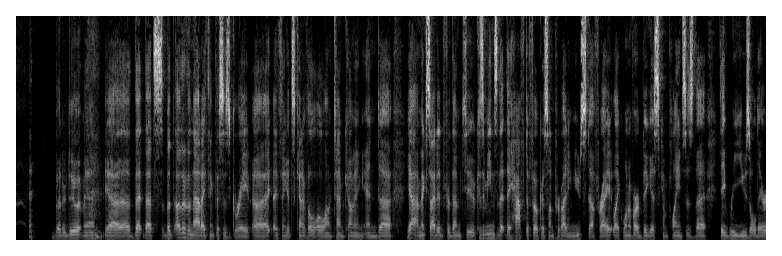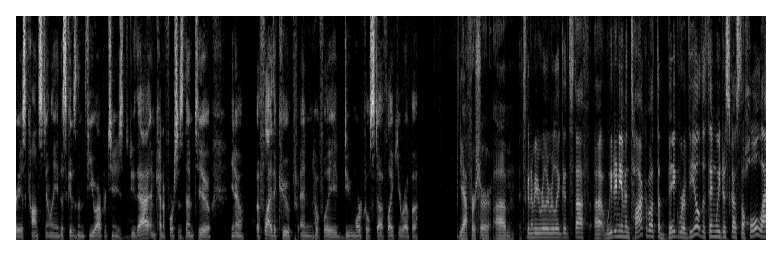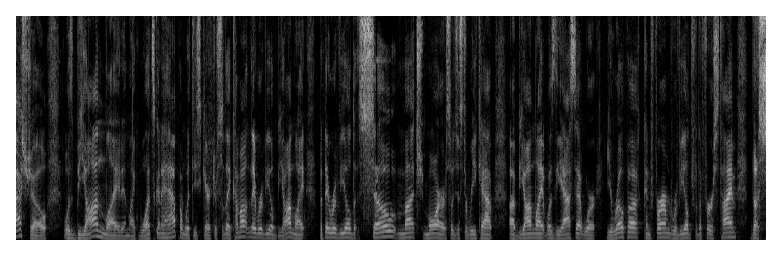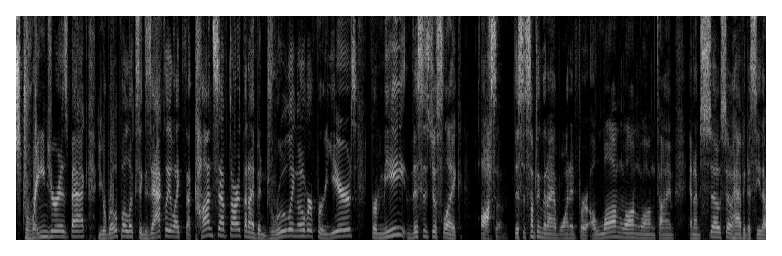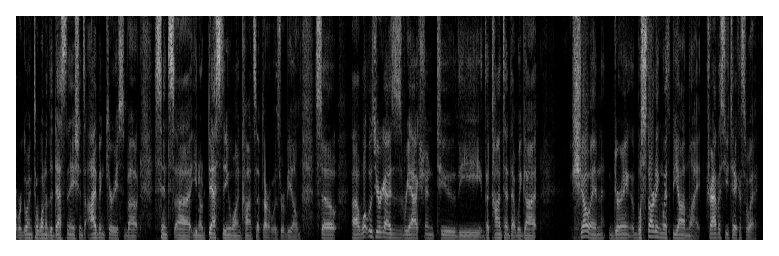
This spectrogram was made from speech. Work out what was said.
Better do it, man. Yeah, that that's. But other than that, I think this is great. Uh, I, I, think it's kind of a, a long time coming, and uh, yeah, I'm excited for them to because it means that they have to focus on providing new stuff, right? Like one of our biggest complaints is that they reuse old areas constantly. This gives them few opportunities to do that, and kind of forces them to, you know, fly the coop and hopefully do more cool stuff like Europa. Yeah, for sure. Um, it's going to be really, really good stuff. Uh, we didn't even talk about the big reveal. The thing we discussed the whole last show was Beyond Light and like what's going to happen with these characters. So they come out and they reveal Beyond Light, but they revealed so much more. So just to recap, uh, Beyond Light was the asset where Europa confirmed, revealed for the first time. The Stranger is back. Europa looks exactly like the concept art that I've been drooling over for years for me, this is just like awesome. This is something that I have wanted for a long, long, long time. And I'm so, so happy to see that we're going to one of the destinations I've been curious about since, uh, you know, Destiny 1 concept art was revealed. So, uh, what was your guys' reaction to the the content that we got showing during, well, starting with Beyond Light? Travis, you take us away.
